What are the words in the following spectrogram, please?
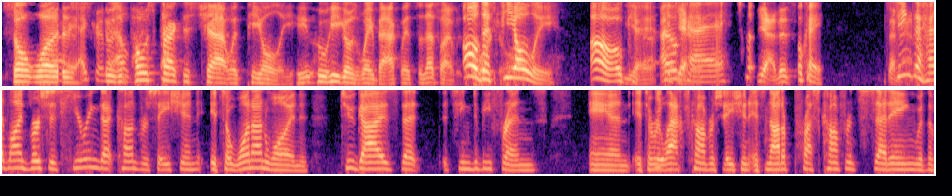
So it was Sorry, it was a post practice chat with Pioli, he, who he goes way back with. So that's why I was. Oh, that's Pioli. Oh, okay. Yeah. Okay. Yeah. This. Okay. Seeing the headline versus hearing that conversation, it's a one-on-one, two guys that it seem to be friends, and it's a relaxed conversation. It's not a press conference setting with a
